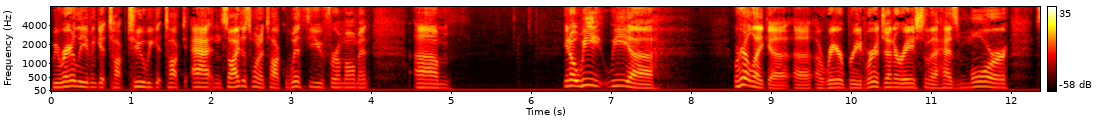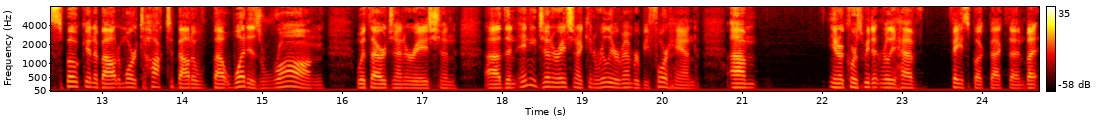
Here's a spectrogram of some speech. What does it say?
we rarely even get talked to. We get talked at. And so I just want to talk with you for a moment. Um, you know, we, we, uh, we're like a, a, a, rare breed. We're a generation that has more spoken about, more talked about, about what is wrong with our generation uh, than any generation I can really remember beforehand. Um, you know, of course, we didn't really have Facebook back then, but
